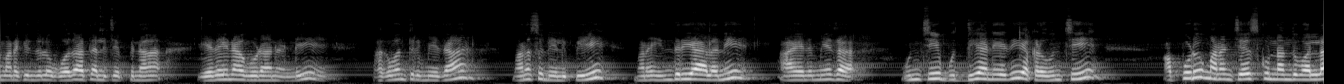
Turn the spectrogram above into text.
మనకి ఇందులో గోదాతల్లి చెప్పినా ఏదైనా కూడానండి భగవంతుడి మీద మనసు నిలిపి మన ఇంద్రియాలని ఆయన మీద ఉంచి బుద్ధి అనేది అక్కడ ఉంచి అప్పుడు మనం చేసుకున్నందువల్ల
